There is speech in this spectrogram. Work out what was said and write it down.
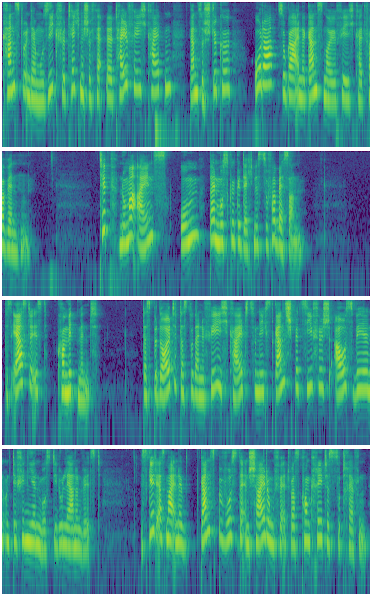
kannst du in der Musik für technische äh, Teilfähigkeiten, ganze Stücke oder sogar eine ganz neue Fähigkeit verwenden. Tipp Nummer 1, um dein Muskelgedächtnis zu verbessern. Das erste ist Commitment. Das bedeutet, dass du deine Fähigkeit zunächst ganz spezifisch auswählen und definieren musst, die du lernen willst. Es gilt erstmal eine ganz bewusste Entscheidung für etwas Konkretes zu treffen.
